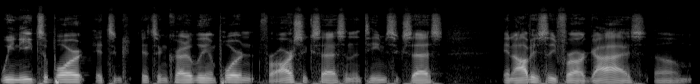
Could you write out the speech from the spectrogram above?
we need support. It's it's incredibly important for our success and the team's success, and obviously for our guys. Um,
